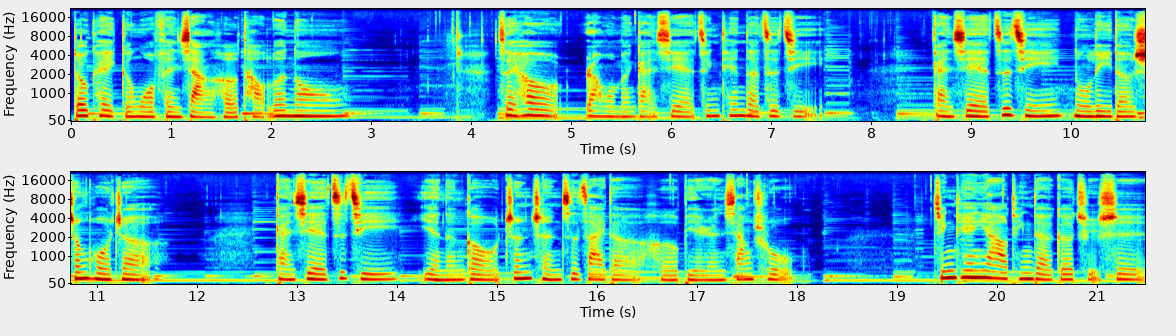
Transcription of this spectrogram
都可以跟我分享和讨论哦。最后，让我们感谢今天的自己，感谢自己努力的生活着。感谢自己也能够真诚自在的和别人相处。今天要听的歌曲是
